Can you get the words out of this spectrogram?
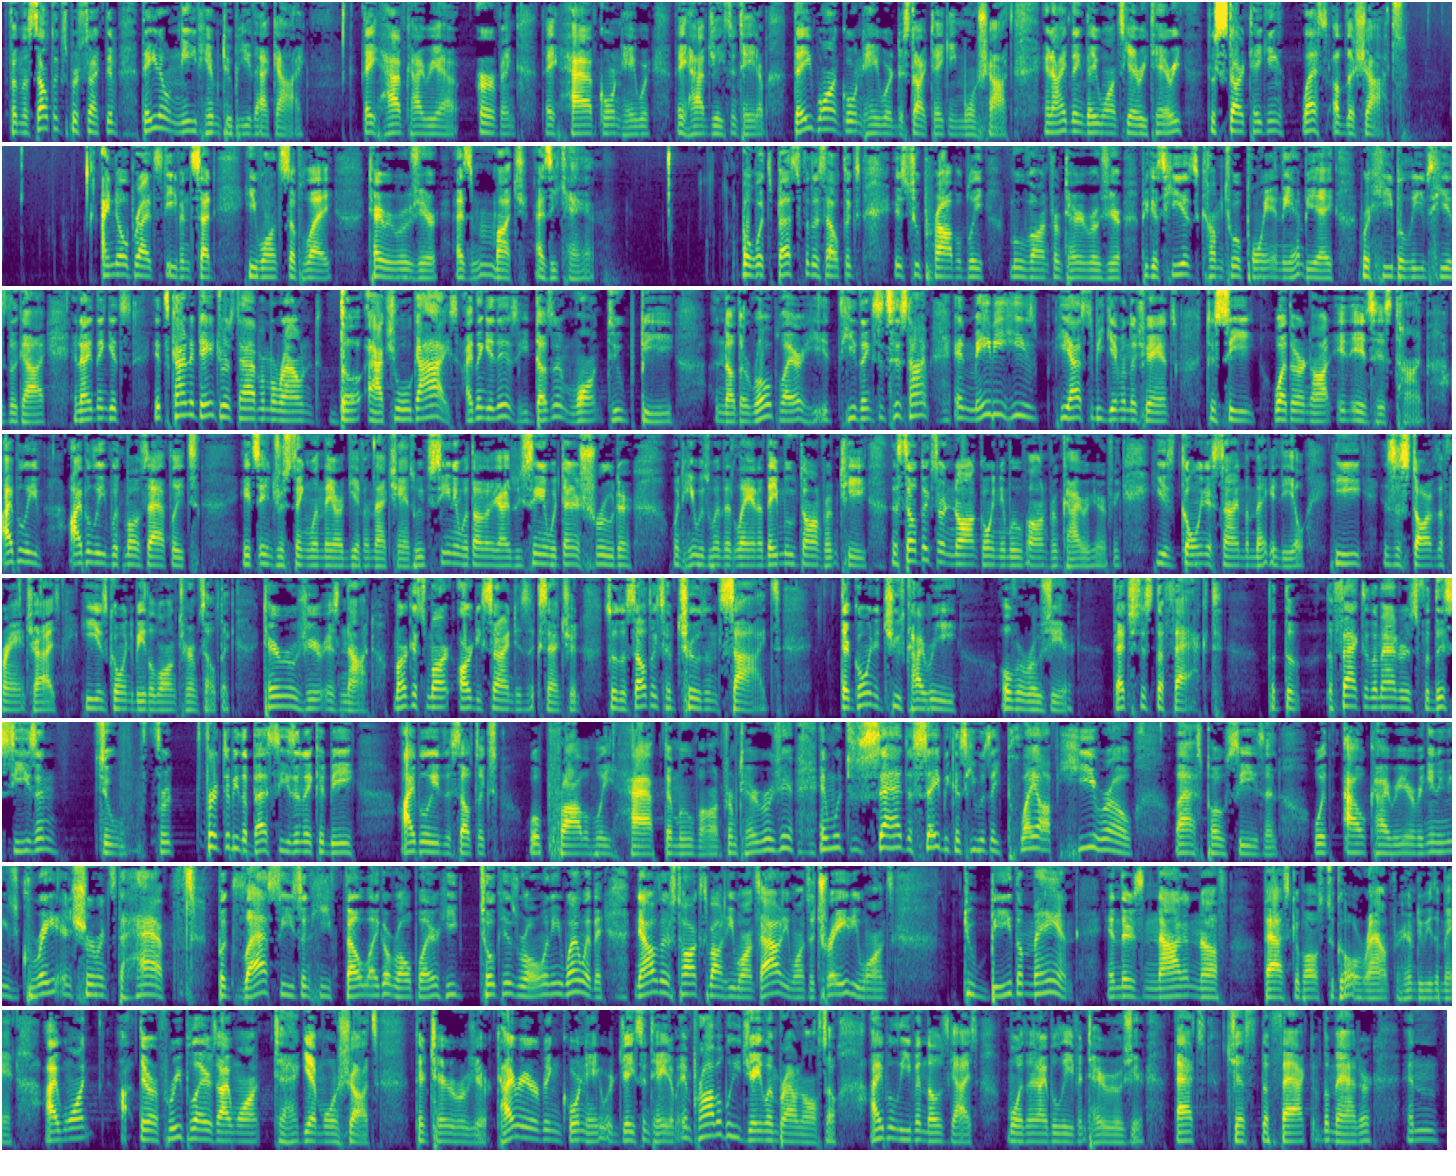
from the Celtics' perspective, they don't need him to be that guy. They have Kyrie Irving. They have Gordon Hayward. They have Jayson Tatum. They want Gordon Hayward to start taking more shots. And I think they want Scary Terry to start taking less of the shots. I know Brad Stevens said he wants to play Terry Rozier as much as he can. But what's best for the Celtics is to probably move on from Terry Rozier because he has come to a point in the NBA where he believes he is the guy, and I think it's it's kind of dangerous to have him around the actual guys. I think it is. He doesn't want to be another role player. He he thinks it's his time, and maybe he's he has to be given the chance to see whether or not it is his time. I believe I believe with most athletes it's interesting when they are given that chance. We've seen it with other guys. We've seen it with Dennis Schroeder when he was with Atlanta. They moved on from T. The Celtics are not going to move on from Kyrie Irving. He is going to sign the mega deal. He is the star of the franchise. He is going to be the long term Celtic. Terry Rozier is not. Marcus Smart already signed his extension, so the Celtics have chosen sides. They're going to choose Kyrie over Rozier. That's just the fact. But the the fact of the matter is, for this season, to for for it to be the best season it could be, I believe the Celtics will probably have to move on from Terry Rozier, and which is sad to say because he was a playoff hero last postseason without Kyrie Irving, and he's great insurance to have. But last season he felt like a role player. He took his role and he went with it. Now there's talks about he wants out, he wants a trade, he wants to be the man, and there's not enough basketballs to go around for him to be the man. I want uh, there are three players I want to get more shots than Terry Rozier. Kyrie Irving, Gordon Hayward, Jayson Tatum, and probably Jaylen Brown also. I believe in those guys more than I believe in Terry Rozier. That's just the fact of the matter. And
